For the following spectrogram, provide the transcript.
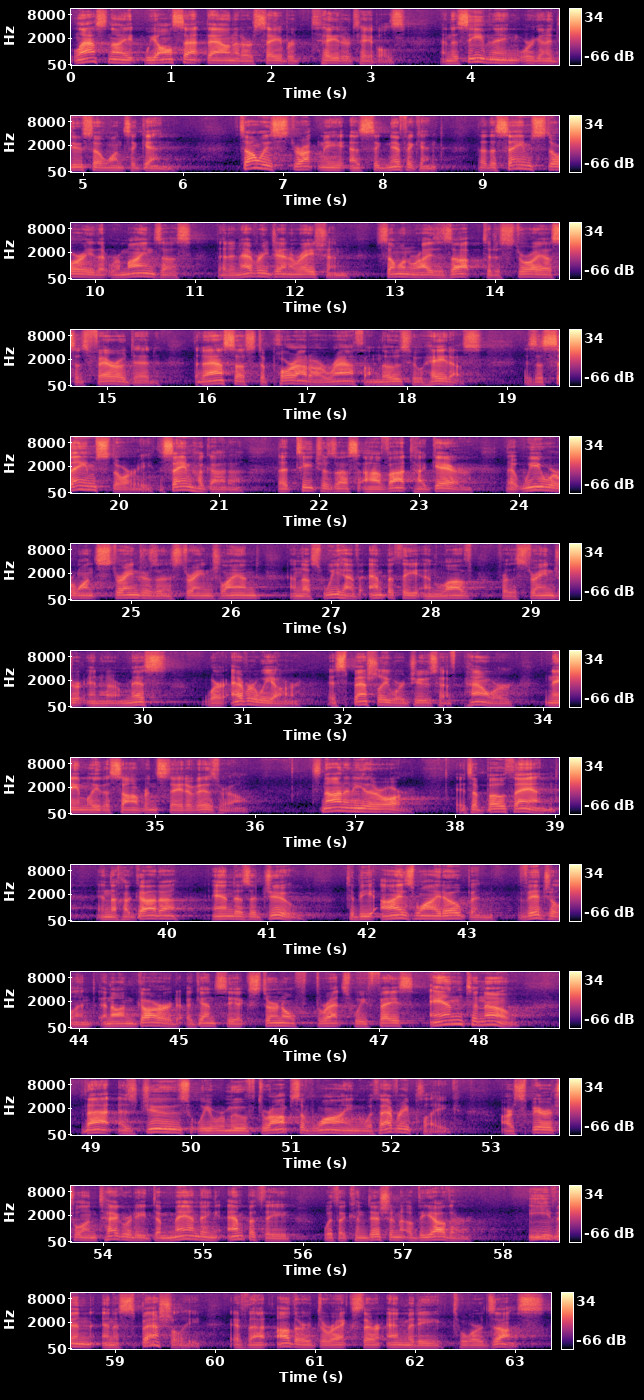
Last night, we all sat down at our saber tater tables, and this evening, we're going to do so once again. It's always struck me as significant that the same story that reminds us that in every generation someone rises up to destroy us as Pharaoh did, that asks us to pour out our wrath on those who hate us, is the same story, the same Haggadah, that teaches us Ahavat Hager, that we were once strangers in a strange land, and thus we have empathy and love for the stranger in our midst wherever we are, especially where Jews have power, namely the sovereign state of Israel. It's not an either or, it's a both and in the Haggadah and as a Jew, to be eyes wide open, vigilant, and on guard against the external threats we face, and to know that as Jews we remove drops of wine with every plague, our spiritual integrity demanding empathy with the condition of the other, even and especially if that other directs their enmity towards us.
